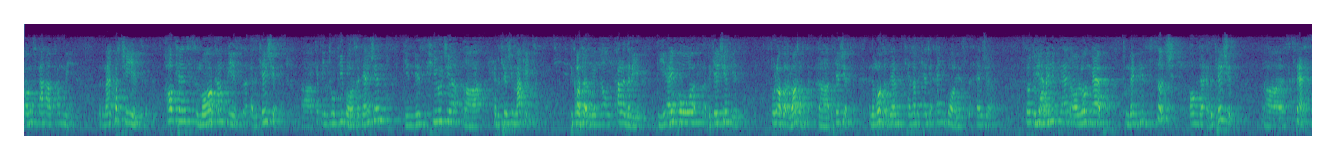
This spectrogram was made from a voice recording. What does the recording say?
own startup company. But my question is, how can small companies' application uh, get into people's attention in this huge uh, application market? Because as we know currently, the Apple application is full of a lot of uh, applications, and most of them cannot catch anybody's attention. So do you have any plan or roadmap to make this search of the application uh, success,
